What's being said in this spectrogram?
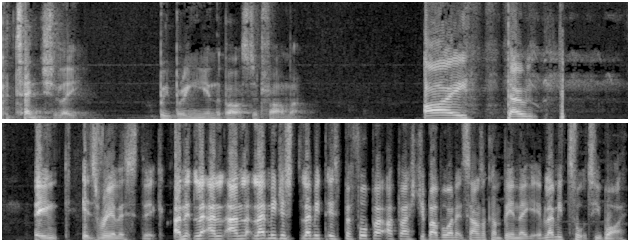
potentially be bringing in the Bastard Farmer. I don't think it's realistic. And, it, and and let me just let me it's before I burst your bubble and it sounds like I'm being negative. Let me talk to you why.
